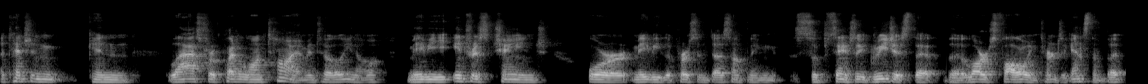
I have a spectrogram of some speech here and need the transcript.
attention can last for quite a long time until you know maybe interests change or maybe the person does something substantially egregious that the large following turns against them. But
